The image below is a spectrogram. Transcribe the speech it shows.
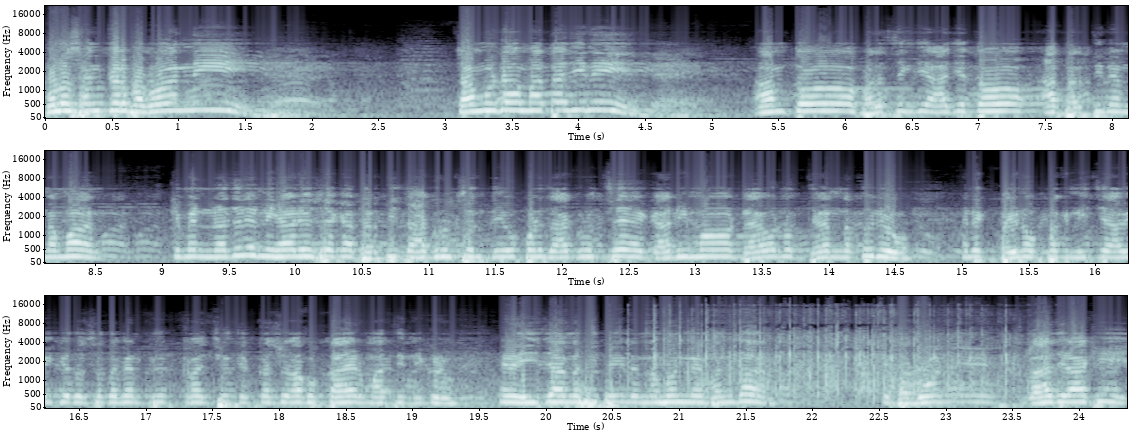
બોલો શંકર ભગવાનની. ચામુંડા માતાજીની. આમ તો ભરતસિંહજી આજે તો આ ધરતીને નમન કે મેં નજરે નિહાળ્યું છે કે આ ધરતી જાગૃત છે દેવ પણ જાગૃત છે. ગાડીમાં ડ્રાઈવરનું ધ્યાન નતું રહ્યું. એક ભાઈનો પગ નીચે આવી ગયો તો છતાં મેં કે કશું આખું ટાયરમાંથી નીકળ્યું. એને ઈજા નથી થઈ એટલે નમનને વંદન. કે ભગવાને લાજ રાખી.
